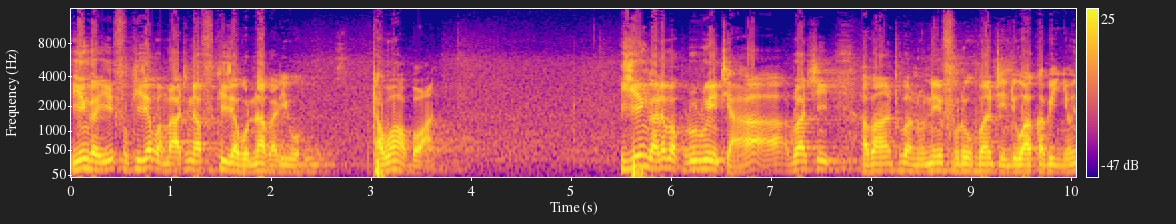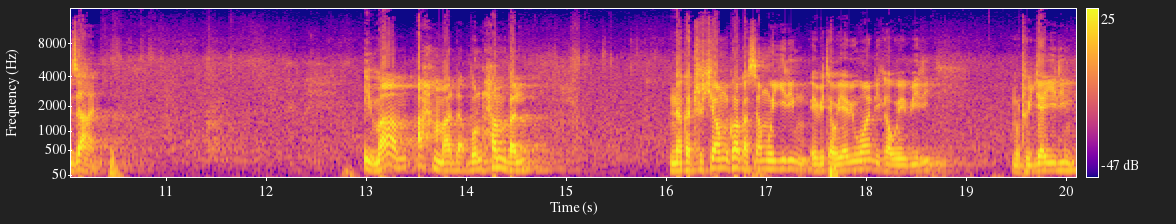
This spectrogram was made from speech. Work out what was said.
ye nga yefukirira bwamala ate nafukirira bonna abaliwo. Tawaduan ye nga alaba ku lulwe nti aa lwaki abantu bano nefuula okuba nti ndi wakabinyo nzani imam ahmad bun hambal nakati tukyamukakasa mu irimu ebitabo yabiwandika webiri mutujja irimu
